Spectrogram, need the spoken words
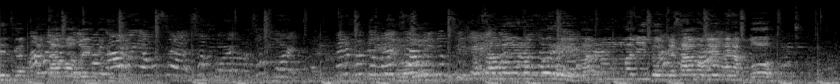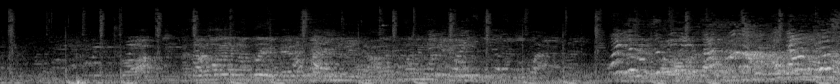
Yun? Tama ba yun? Ako Tama ako sa, sa court, sa court. Pero pag dumaan sa akin yung si Jay, Kasama yung anak ko eh. Anong mali doon? Kasama ko yung anak ko. Diba? Kasama ko yung anak ko eh. Pero sa akin mali. Ano mali mali yun? Why do you have to do that? Tama siya!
